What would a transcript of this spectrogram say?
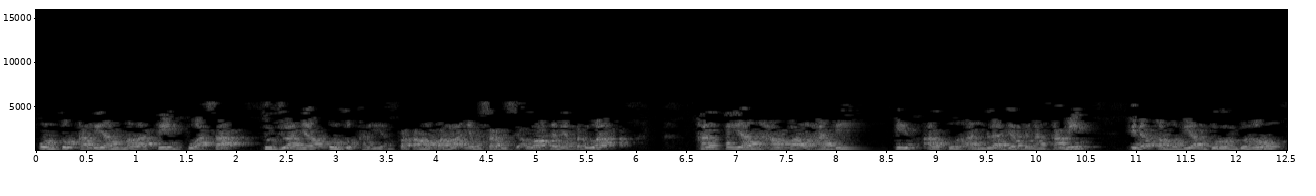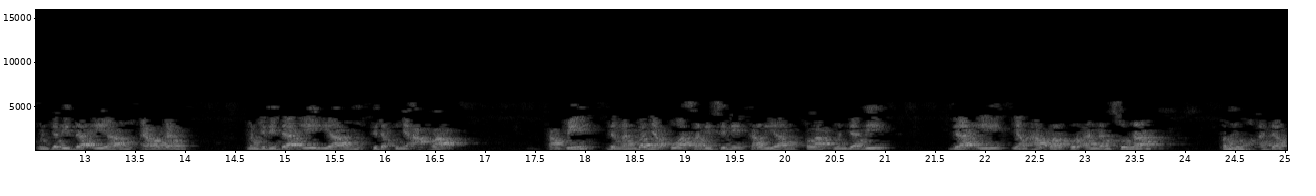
untuk kalian melatih puasa. Tujuannya untuk kalian. Pertama pahalanya besar di Allah dan yang kedua kalian hafal hadis Al-Quran belajar dengan kami tidak kemudian turun gunung menjadi dai yang erogan menjadi dai yang tidak punya akhlak. Tapi dengan banyak puasa di sini kalian kelak menjadi dai yang hafal Quran dan Sunnah penuh adab,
